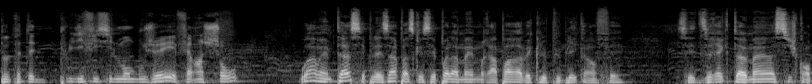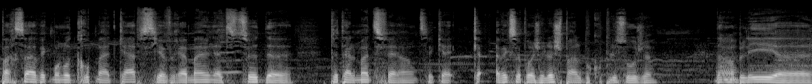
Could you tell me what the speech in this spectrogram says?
peut peut-être plus difficilement bouger et faire un show. Ouais, en même temps, c'est plaisant parce que c'est pas le même rapport avec le public, en fait. C'est directement, si je compare ça avec mon autre groupe Madcaps, il y a vraiment une attitude euh, totalement différente. C'est que, que- avec ce projet-là, je parle beaucoup plus aux gens. D'emblée, euh,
